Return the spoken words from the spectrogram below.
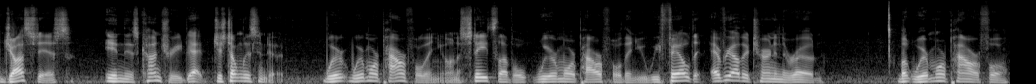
justice in this country. Yeah, just don't listen to it. We're we're more powerful than you on a state's level. We're more powerful than you. We failed at every other turn in the road, but we're more powerful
